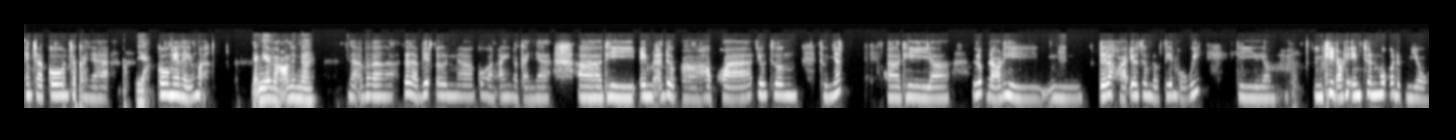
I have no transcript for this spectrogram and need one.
em chào cô em chào cả nhà dạ. Cô nghe thấy không ạ? Dạ nghe rõ Linh ơi Dạ vâng, rất là biết ơn uh, cô Hoàng Anh và cả nhà. À, thì em đã được uh, học khóa yêu thương thứ nhất. À, thì uh, lúc đó thì đấy là khóa yêu thương đầu tiên của WIT. Thì um, khi đó thì em chưa ngộ được nhiều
